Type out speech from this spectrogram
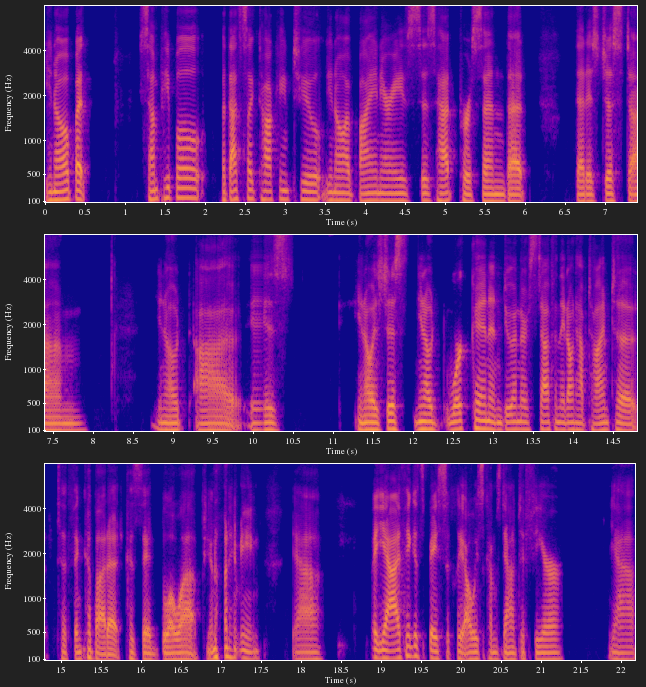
you know, but some people but that's like talking to you know a binary cis het person that that is just um you know uh is you know is just you know working and doing their stuff and they don't have time to to think about it because they'd blow up you know what i mean? Yeah. But yeah i think it's basically always comes down to fear. Yeah.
